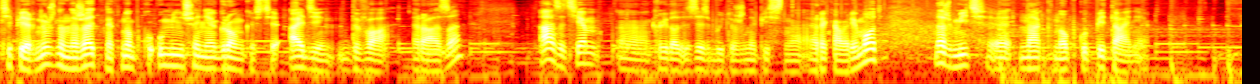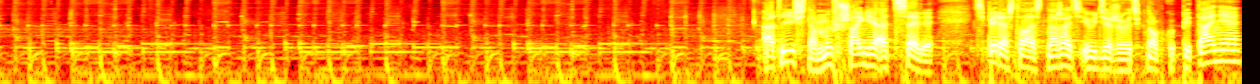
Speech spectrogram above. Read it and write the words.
Теперь нужно нажать на кнопку уменьшения громкости 1-2 раза, а затем, э, когда здесь будет уже написано Recovery Mode, нажмите э, на кнопку питания. Отлично, мы в шаге от цели. Теперь осталось нажать и удерживать кнопку питания.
